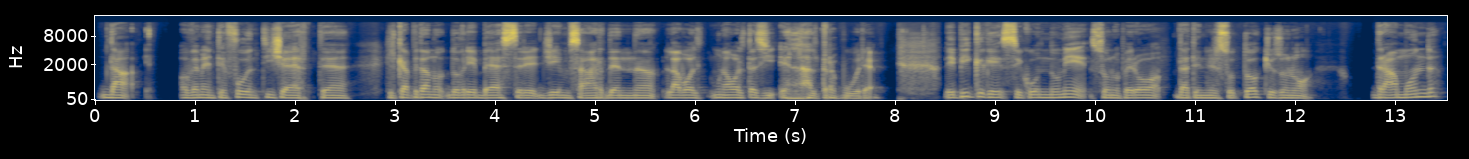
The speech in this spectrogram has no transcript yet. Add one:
da ovviamente fonti certe il capitano dovrebbe essere James Harden vol- una volta sì e l'altra pure. Le pick che secondo me sono però da tenere sott'occhio sono Drummond,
